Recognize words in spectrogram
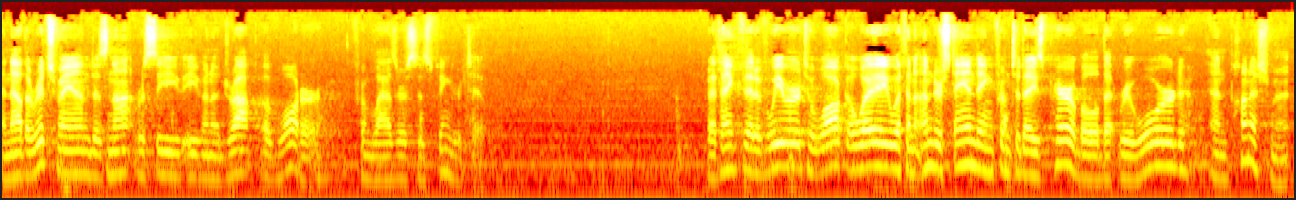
And now the rich man does not receive even a drop of water from Lazarus' fingertip. But I think that if we were to walk away with an understanding from today's parable that reward and punishment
